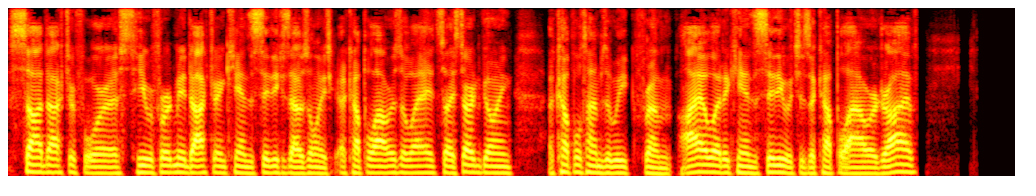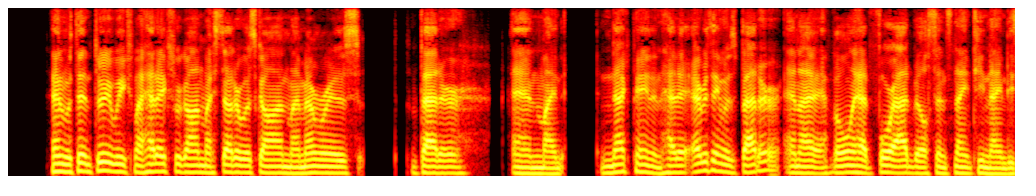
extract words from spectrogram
saw Dr. Forrest. He referred me to a doctor in Kansas City because I was only a couple hours away. So I started going a couple times a week from Iowa to Kansas City, which is a couple hour drive. And within three weeks, my headaches were gone, my stutter was gone, my memory is better, and my neck pain and headache, everything was better. And I have only had four Advil since 1990.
